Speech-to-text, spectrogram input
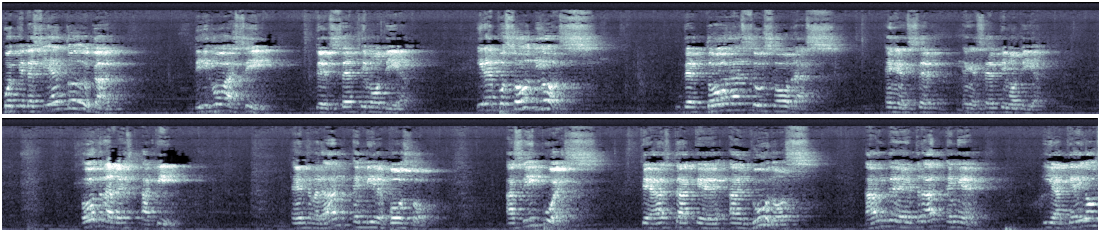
Porque de cierto lugar dijo así del séptimo día, y reposó Dios de todas sus obras en el, en el séptimo día. Otra vez aquí, entrarán en mi reposo. Así pues, que hasta que algunos han de entrar en él. Y aquellos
